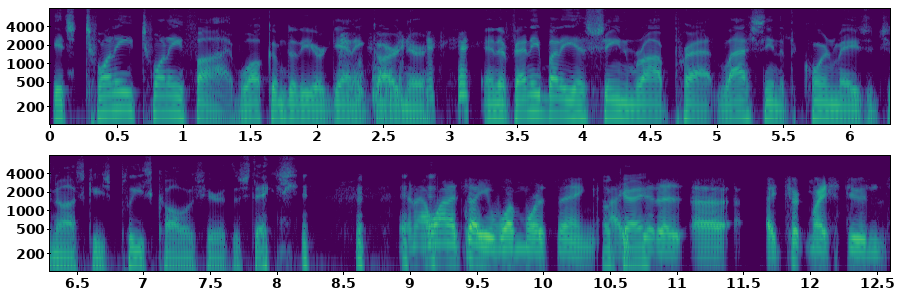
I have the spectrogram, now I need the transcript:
It's 2025. Welcome to the Organic Gardener. and if anybody has seen Rob Pratt, last seen at the corn maze at Janoski's, please call us here at the station. and I want to tell you one more thing. Okay. I did a. Uh, I took my students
